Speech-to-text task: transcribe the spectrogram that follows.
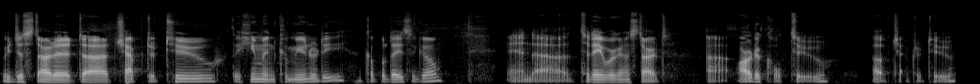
We just started uh, Chapter 2, The Human Community, a couple days ago, and uh, today we're going to start uh, Article 2 of Chapter 2,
